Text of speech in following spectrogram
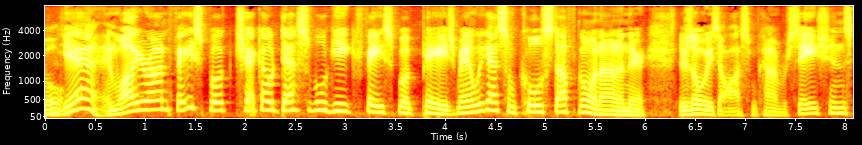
Cool. Yeah, and while you're on Facebook, check out Decibel Geek Facebook page. Man, we got some cool stuff going on in there. There's always awesome conversations.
